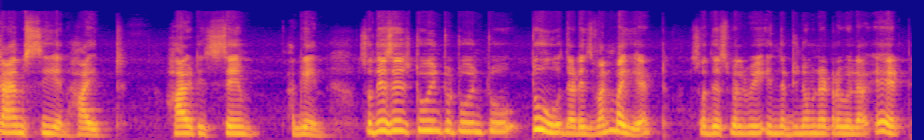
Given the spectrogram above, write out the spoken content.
times CN height, height is same again. So this is 2 into 2 into 2 that is 1 by 8. So this will be in the denominator will have 8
